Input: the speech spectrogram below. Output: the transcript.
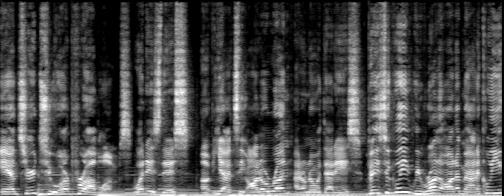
answer to our problems. What is this? Uh, yeah, it's the auto run. I don't know what that is. Basically, we run automatically,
